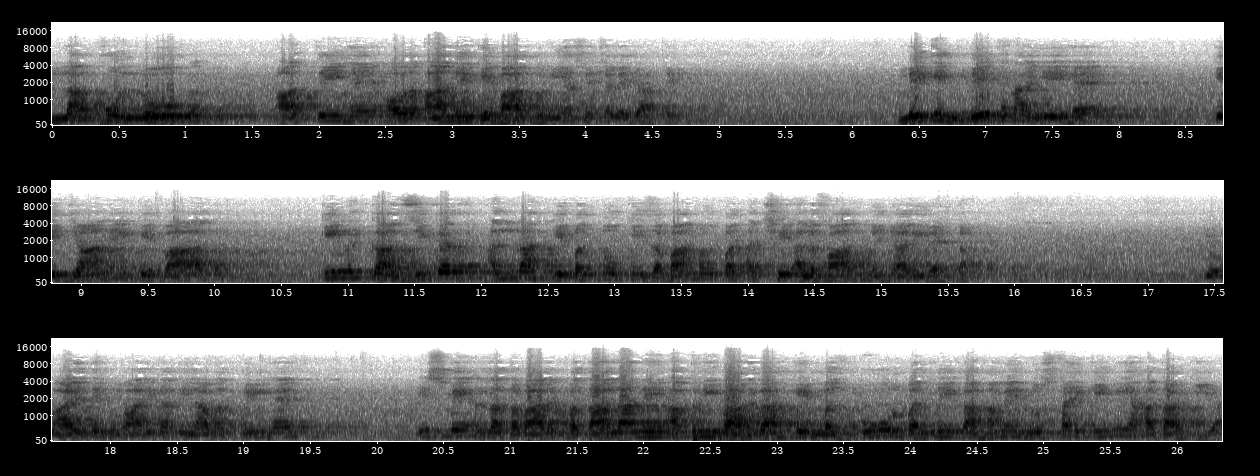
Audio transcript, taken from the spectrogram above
लाखों लोग आते हैं और आने के बाद दुनिया से चले जाते हैं। लेकिन देखना ये है कि जाने के बाद किन का ज़िक्र अल्लाह के बंदों की ज़बानों पर अच्छे अल्फाज में जारी रहता है। जो आयत मुबारक तिलावत हुई है, इसमें अल्लाह तबारक वाली ने अपनी बारगाह के मजबूर बनने का हमें नुस्खा कीमिया अदा किया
